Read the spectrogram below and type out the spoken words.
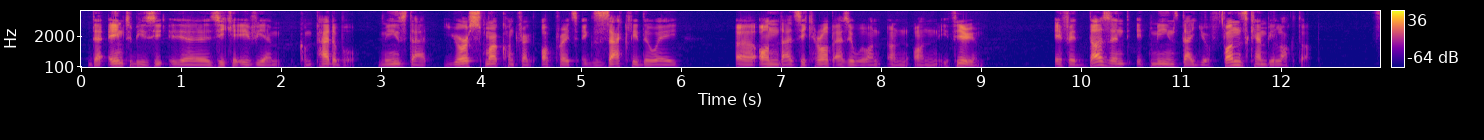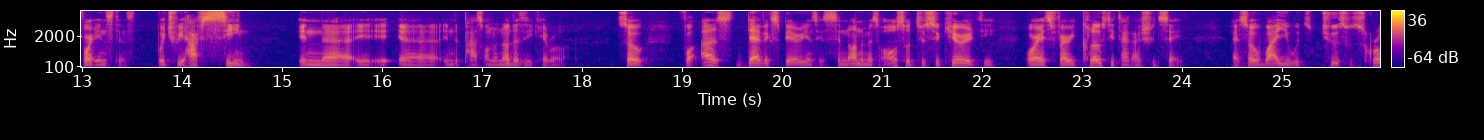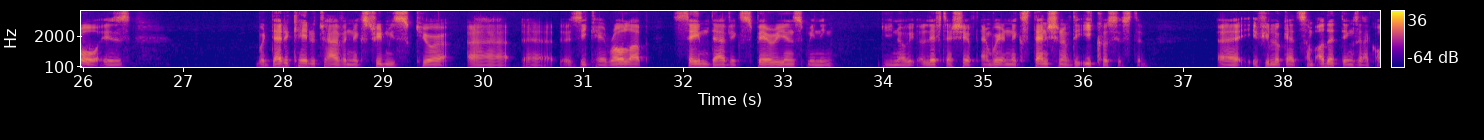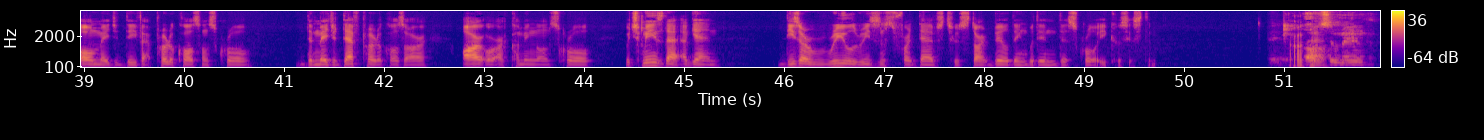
that aim to be Z, uh, ZK EVM compatible means that your smart contract operates exactly the way uh, on that ZK rollup as it will on, on, on Ethereum. If it doesn't, it means that your funds can be locked up, for instance, which we have seen in, uh, uh in the past on another ZK rollup. So for us, dev experience is synonymous also to security, or it's very closely tied, I should say. And so why you would choose to scroll is we're dedicated to have an extremely secure uh, uh, ZK rollup, same dev experience, meaning you know lift and shift, and we're an extension of the ecosystem. Uh, if you look at some other things like all major DeFi protocols on Scroll, the major dev protocols are are or are coming on Scroll, which means that again, these are real reasons for devs to start building within the Scroll ecosystem. Okay. Awesome, man.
